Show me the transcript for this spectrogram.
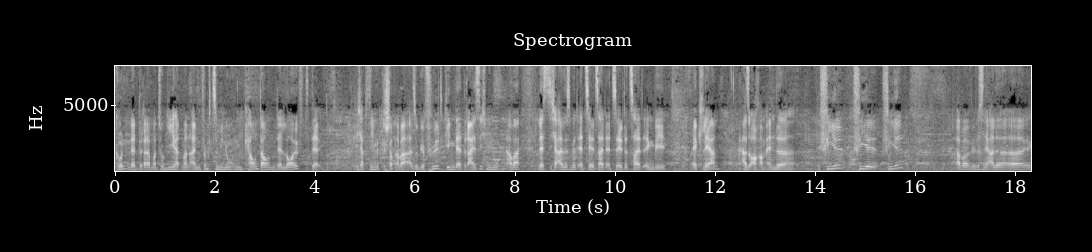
Gründen der Dramaturgie hat man einen 15 Minuten Countdown, der läuft. Der, ich habe es nicht mitgestoppt, aber also gefühlt ging der 30 Minuten, aber lässt sich ja alles mit Erzählzeit, erzählte Zeit irgendwie erklären. Also auch am Ende viel, viel, viel. Aber wir wissen ja alle, äh,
